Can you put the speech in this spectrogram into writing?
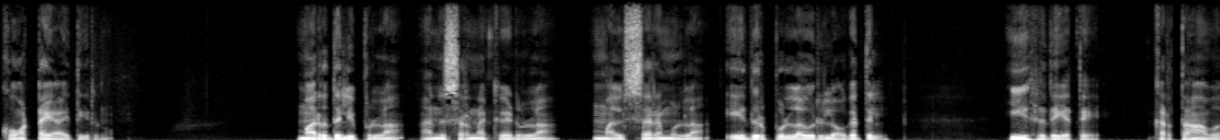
കോട്ടയായിത്തീരുന്നു. മറുതലിപ്പുള്ള അനുസരണക്കേടുള്ള മത്സരമുള്ള എതിർപ്പുള്ള ഒരു ലോകത്തിൽ ഈ ഹൃദയത്തെ കർത്താവ്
